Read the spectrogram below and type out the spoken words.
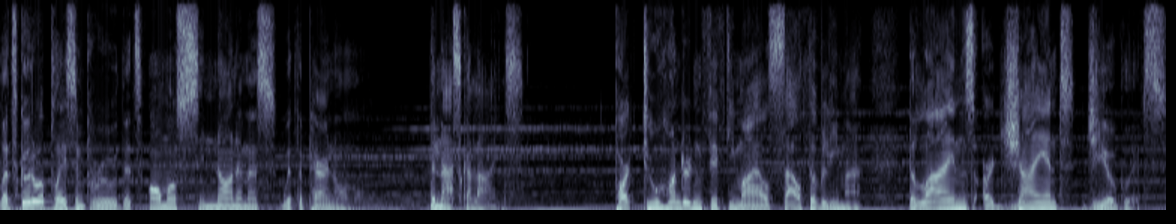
Let's go to a place in Peru that's almost synonymous with the paranormal the Nazca Lines. Parked 250 miles south of Lima, the lines are giant geoglyphs,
